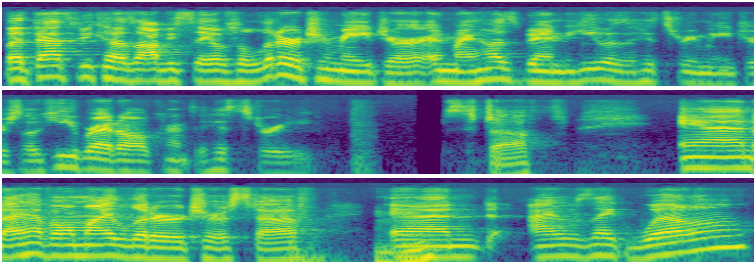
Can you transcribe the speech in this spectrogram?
but that's because obviously I was a literature major, and my husband he was a history major, so he read all kinds of history stuff, and I have all my literature stuff. Mm-hmm. And I was like, well,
